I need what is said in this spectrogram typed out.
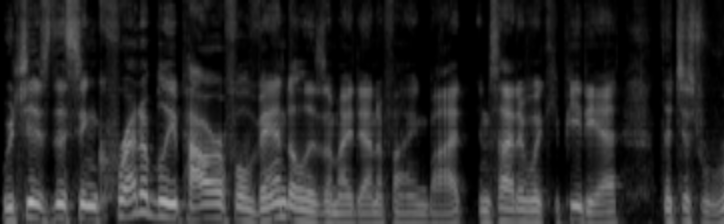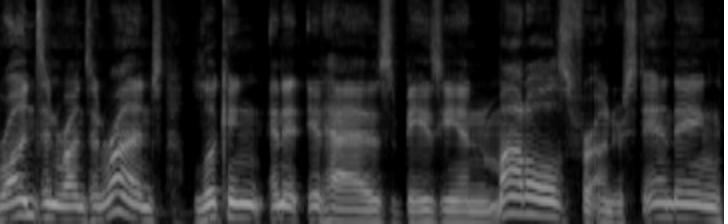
which is this incredibly powerful vandalism identifying bot inside of Wikipedia that just runs and runs and runs looking, and it, it has Bayesian models for understanding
